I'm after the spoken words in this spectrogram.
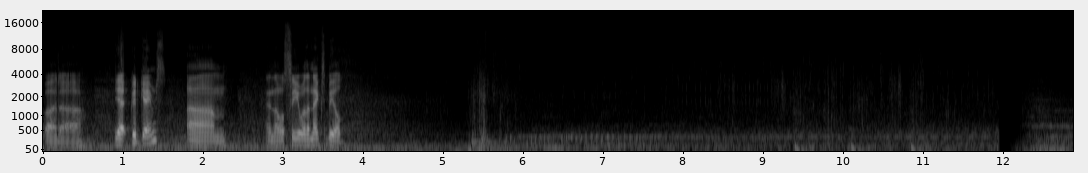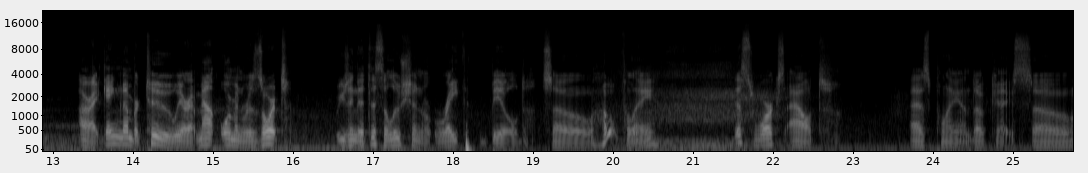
But uh, yeah, good games. Um, and then we'll see you with the next build. All right, game number two. We are at Mount Ormond Resort. We're using the Dissolution Wraith build. So hopefully this works out as planned. Okay, so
